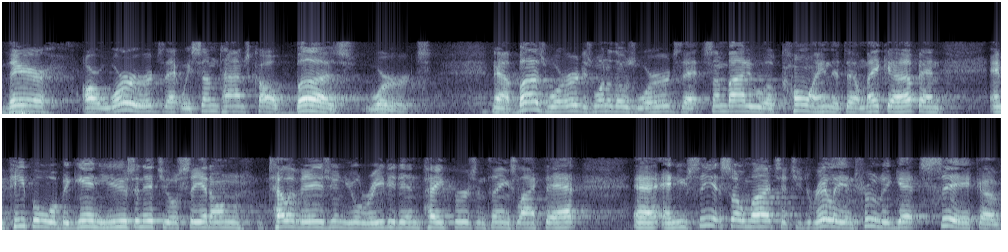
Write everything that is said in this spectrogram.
there are words that we sometimes call buzz words. Now, buzzword is one of those words that somebody will coin, that they'll make up, and, and people will begin using it. You'll see it on television, you'll read it in papers and things like that. And, and you see it so much that you really and truly get sick of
